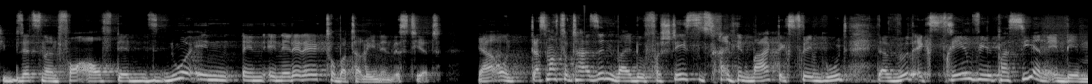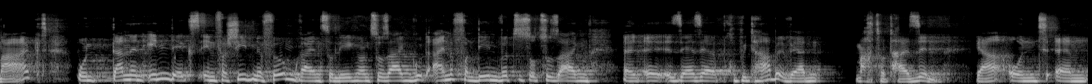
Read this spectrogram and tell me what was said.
die setzen einen Fonds auf, der nur in, in, in Elektrobatterien investiert. Ja, und das macht total Sinn, weil du verstehst sozusagen den Markt extrem gut. Da wird extrem viel passieren in dem Markt und dann einen Index in verschiedene Firmen reinzulegen und zu sagen, gut, eine von denen wird es sozusagen äh, äh, sehr, sehr profitabel werden, macht total Sinn. Ja, und ähm,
